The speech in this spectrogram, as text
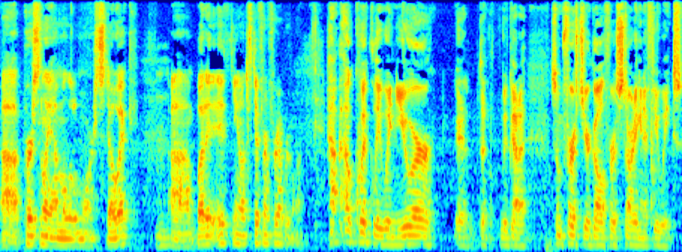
uh, personally i'm a little more stoic uh, but it, it you know it's different for everyone How, how quickly, when you're, uh, the, we've got a, some first year golfers starting in a few weeks,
